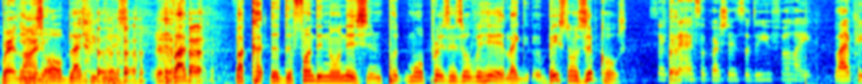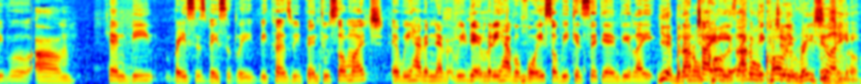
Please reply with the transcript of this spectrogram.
Red and it's all black people. in this. if I if I cut the, the funding on this and put more prisons over here, like based on zip codes. So can I ask a question? So do you feel like black people um can be racist basically because we've been through so much and we haven't never we didn't really have a voice so we can sit there and be like Yeah, but I don't call it like I a don't call it racism Like- though.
